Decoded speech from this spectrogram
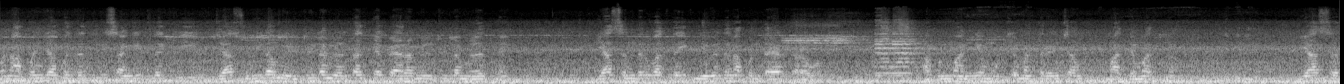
पण आपण ज्या पद्धतीने सांगितलं की ज्या सुविधा मिल्ट्रीला मिळतात त्या पॅरामिल्ट्रीला मिळत नाही या संदर्भातलं एक निवेदन आपण तयार करावं. आपण माननीय मुख्यमंत्र्यांच्या माध्यमातून या स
